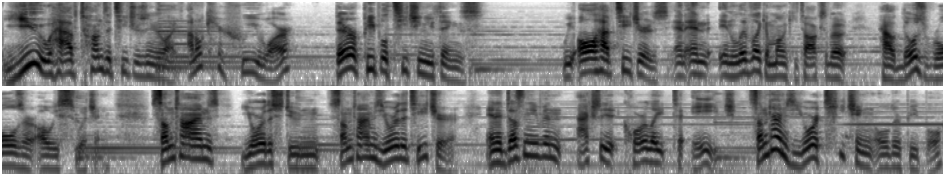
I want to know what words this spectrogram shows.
you have tons of teachers in your life. I don't care who you are, there are people teaching you things. We all have teachers. And, and in Live Like a Monk, he talks about how those roles are always switching. Sometimes you're the student, sometimes you're the teacher, and it doesn't even actually correlate to age. Sometimes you're teaching older people,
